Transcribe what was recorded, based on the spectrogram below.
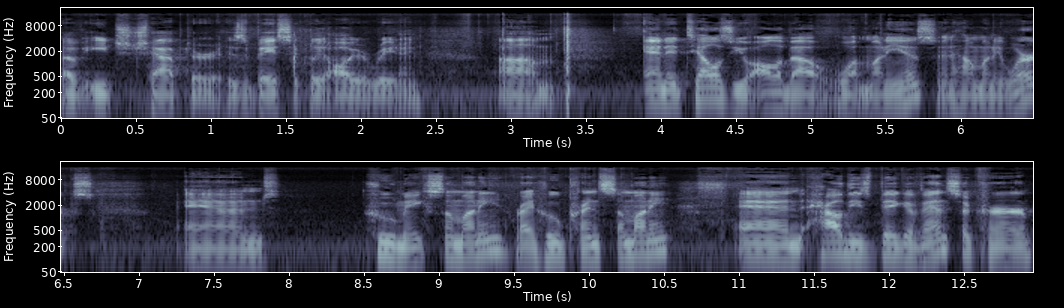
of each chapter is basically all you're reading. Um, and it tells you all about what money is and how money works and who makes the money, right? Who prints the money and how these big events occur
